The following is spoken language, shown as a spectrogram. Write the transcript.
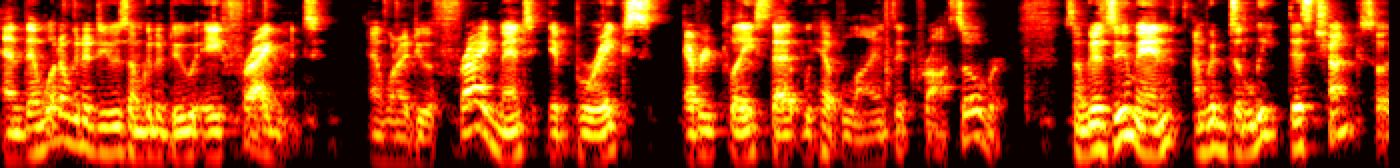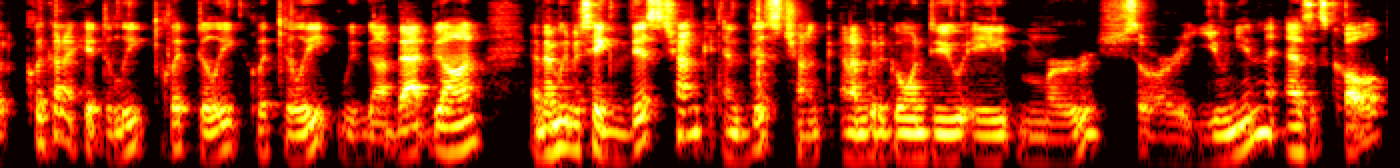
And then what I'm going to do is I'm going to do a fragment. And when I do a fragment, it breaks every place that we have lines that cross over. So I'm going to zoom in. I'm going to delete this chunk. So I click on it, hit delete, click delete, click delete. We've got that gone. And then I'm going to take this chunk and this chunk, and I'm going to go and do a merge, or a union as it's called.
